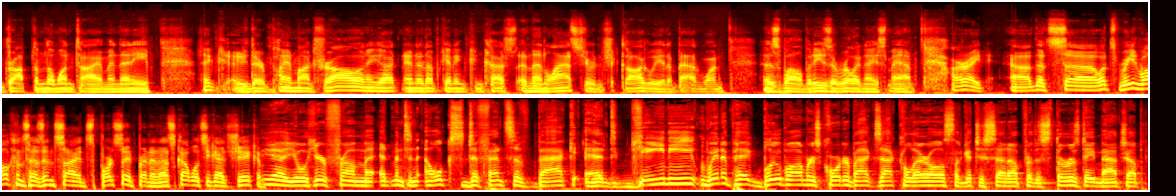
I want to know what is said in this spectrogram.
dropped him the one time, and then he, I think they're playing Montreal, and he got ended up getting concussed. And then last year in Chicago, he had a bad one as well. But he's a really nice man. All right, uh, that's uh, what's Reed Wilkins has inside Sports Night. Brendan Escott, what's you got shaking? Yeah, you'll hear from Edmonton Elks defensive back Ed Gainey, Winnipeg Blue Bombers quarterback Zach Collaros. They'll get you set up for this Thursday matchup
